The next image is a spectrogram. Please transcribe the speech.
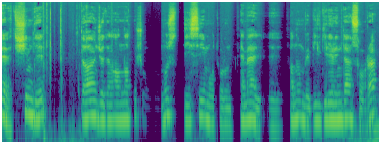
Evet, şimdi daha önceden anlatmış olduğumuz DC motorun temel e, tanım ve bilgilerinden sonra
